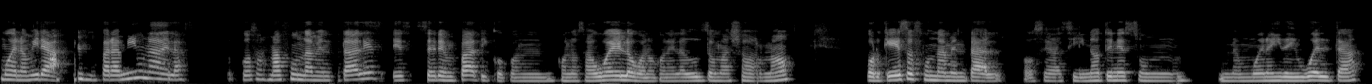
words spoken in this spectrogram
Bueno, mira, para mí una de las cosas más fundamentales es ser empático con, con los abuelos, bueno, con el adulto mayor, ¿no? Porque eso es fundamental. O sea, si no tenés un, una buena ida y vuelta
